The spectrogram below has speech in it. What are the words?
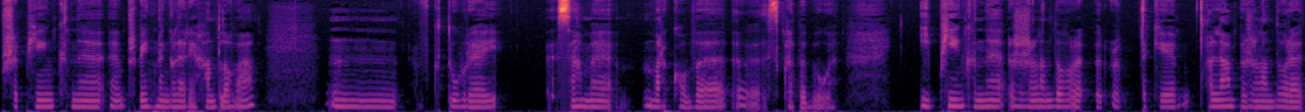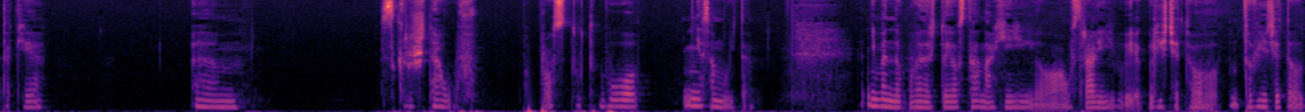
przepiękny, przepiękna galeria handlowa, mm, w której same markowe sklepy były i piękne żelandore, takie lampy żelandore, takie um, z kryształów. Po prostu to było niesamowite. Nie będę opowiadać tutaj o Stanach i o Australii. Jak byliście, to, to wiecie, to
